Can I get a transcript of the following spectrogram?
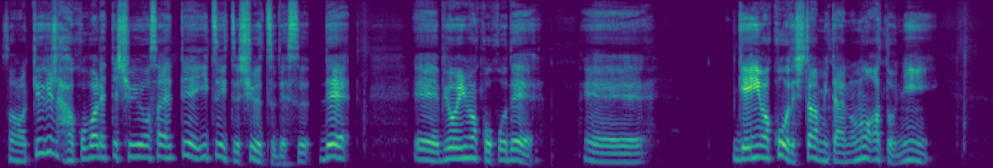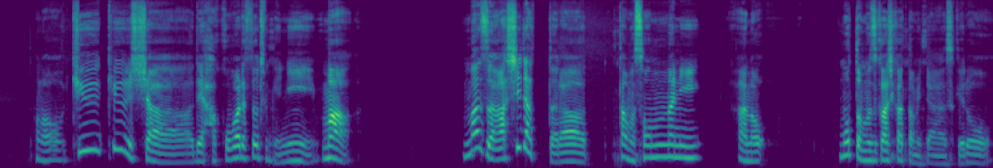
その救急車運ばれて収容されていついつ手術ですで、えー、病院はここで、えー、原因はこうでしたみたいなのの後にその救急車で運ばれた時にまあまず足だったら多分そんなにあのもっと難しかったみたいなんですけど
